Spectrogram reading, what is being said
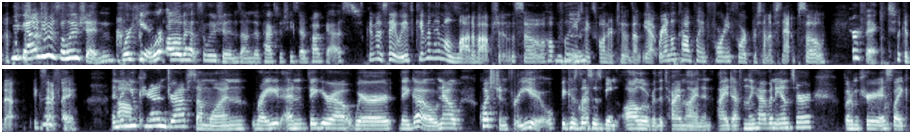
we found you a solution. We're here. We're all about solutions on the Pack's What She Said podcast. I was gonna say we've given him a lot of options, so hopefully mm-hmm. he takes one or two of them. Yeah, Randall Cobb played 44% of snaps, so perfect. Look at that. Exactly. Perfect. And then um, you can draft someone, right? And figure out where they go. Now, question for you, because okay. this has been all over the timeline and I definitely have an answer, but I'm curious like,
